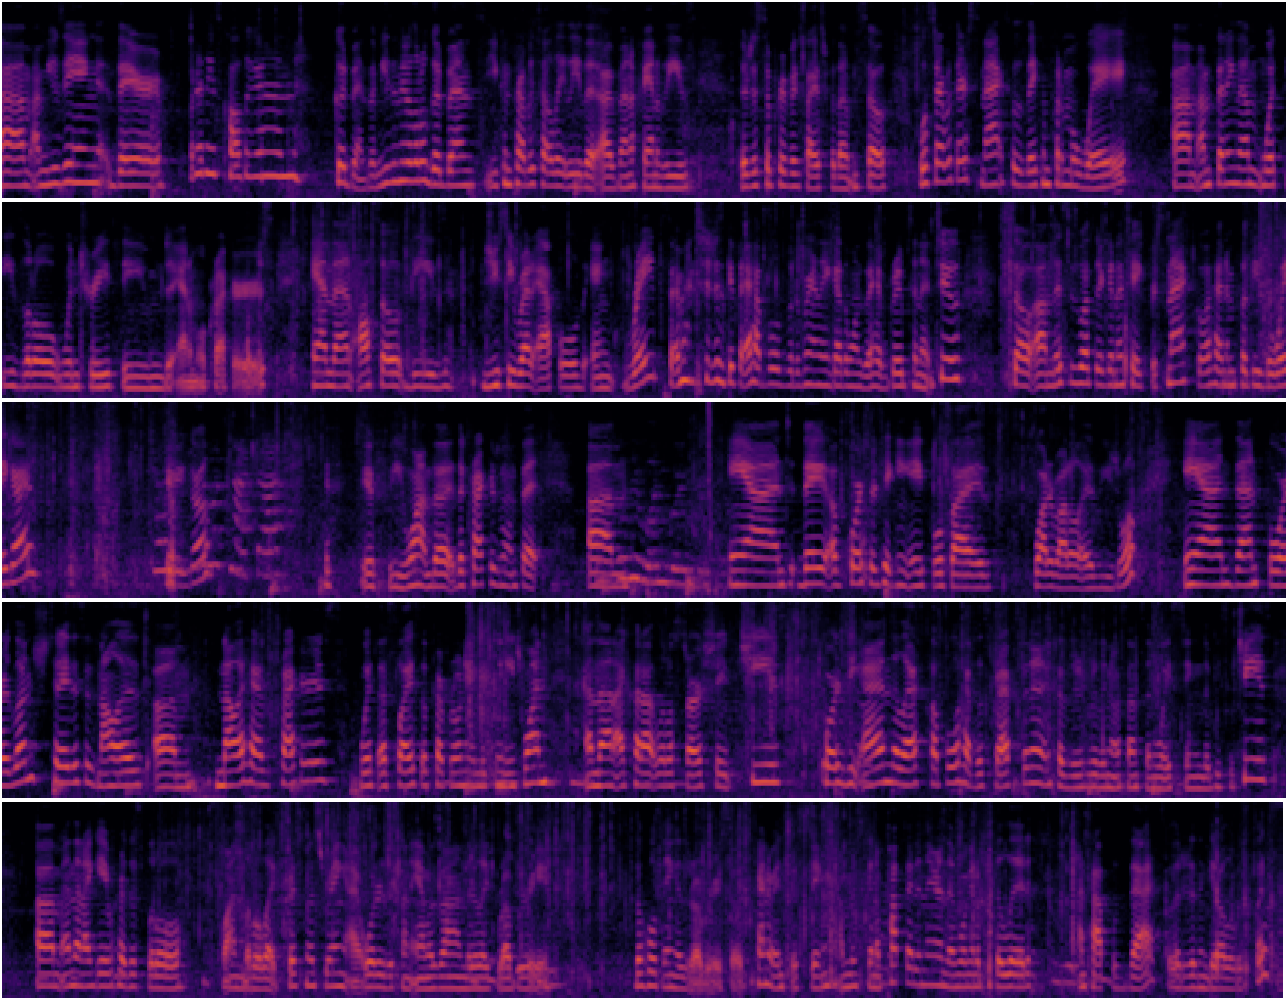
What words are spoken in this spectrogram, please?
Um, I'm using their what are these called again? Goodbyns. I'm using their little Goodbyns. You can probably tell lately that I've been a fan of these. They're just the perfect size for them. So we'll start with their snacks so that they can put them away. Um, I'm sending them with these little wintry themed animal crackers. And then also these juicy red apples and grapes. I meant to just get the apples, but apparently I got the ones that have grapes in it too. So um, this is what they're gonna take for snack. Go ahead and put these away, guys. Here you go. If, if you want, the, the crackers won't fit. Um, and they, of course, are taking a full-size water bottle as usual. And then for lunch today, this is Nala's. Um, Nala has crackers with a slice of pepperoni in between each one. And then I cut out little star-shaped cheese. Towards the end, the last couple have the scraps in it because there's really no sense in wasting the piece of cheese. Um, and then I gave her this little fun little like Christmas ring. I ordered this on Amazon. They're like rubbery. The whole thing is rubbery, so it's kind of interesting. I'm just gonna pop that in there and then we're gonna put the lid on top of that so that it doesn't get all over the place.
